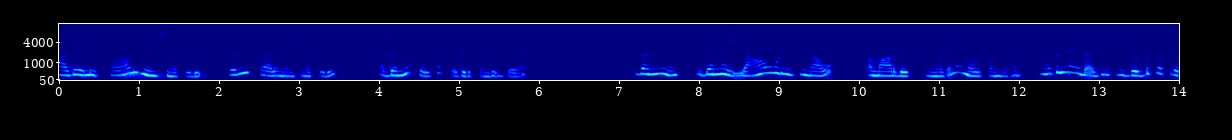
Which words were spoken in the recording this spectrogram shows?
ಹಾಗೆ ಇಲ್ಲಿ ಕಾಳು ಮೆಣಸಿನ ಪುಡಿ, ಕರಿ ಕಾಳು ಮೆಣಸಿನ ಪುಡಿ, ಅದನ್ನು ಸ್ವಲ್ಪ ತೆಗೆದುಕೊಂಡಿದ್ದೇನೆ. ಬನ್ನಿ ಇದನ್ನು ಯಾವ ರೀತಿ ನಾವು ಮಾಡಬೇಕು ಅನ್ನೋದನ್ನು ನೋಡ್ಕೊಂಡು ಬರೋಣ. ಮೊದಲನೇದಾಗಿ ಈ ದೊಡ್ಡ ಪತ್ರೆ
